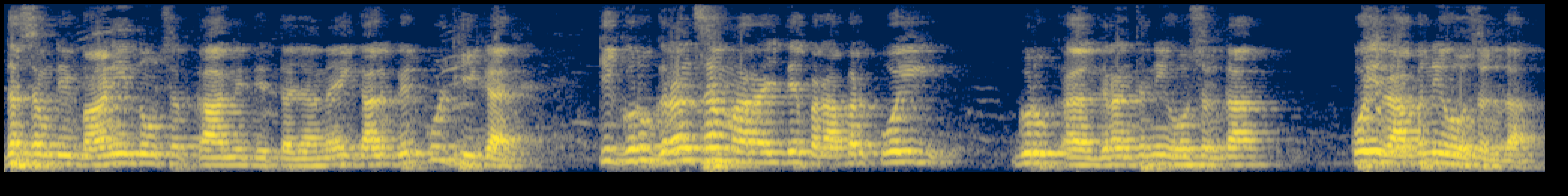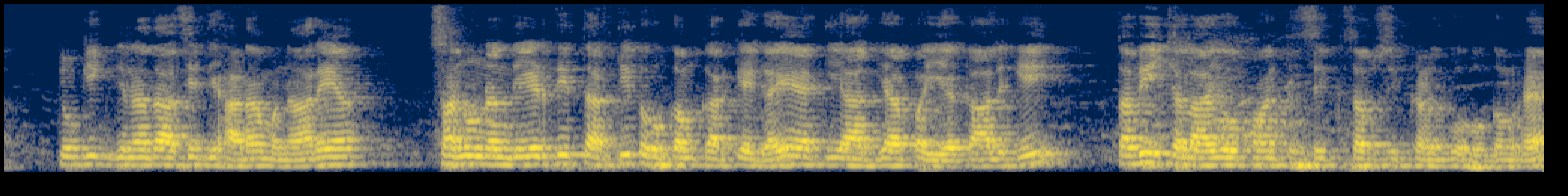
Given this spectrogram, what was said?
ਦਸਮ ਦੀ ਬਾਣੀ ਨੂੰ ਸਤਕਾਰ ਨਹੀਂ ਦਿੱਤਾ ਜਾਂਦਾ। ਇਹ ਗੱਲ ਬਿਲਕੁਲ ਠੀਕ ਹੈ ਕਿ ਗੁਰੂ ਗ੍ਰੰਥ ਸਾਹਿਬ ਮਹਾਰਾਜ ਦੇ ਬਰਾਬਰ ਕੋਈ ਗੁਰੂ ਗ੍ਰੰਥ ਨਹੀਂ ਹੋ ਸਕਦਾ, ਕੋਈ ਰੱਬ ਨਹੀਂ ਹੋ ਸਕਦਾ, ਕਿਉਂਕਿ ਜਿਨ੍ਹਾਂ ਦਾ ਅਸੀਂ ਦਿਹਾੜਾ ਮਨਾ ਰਹੇ ਹਾਂ, ਸਾਨੂੰ ਨੰਦੇੜ ਦੀ ਧਰਤੀ ਤੋਂ ਹੁਕਮ ਕਰਕੇ ਗਏ ਆ ਕਿ ਆਗਿਆ ਭਈ ਅਕਾਲ ਕੀ, ਤਵੀ ਚਲਾਇਓ ਪੰਥ ਸਿੱਖ ਸਭ ਸਿੱਖਣ ਕੋ ਹੁਕਮ ਹੈ।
